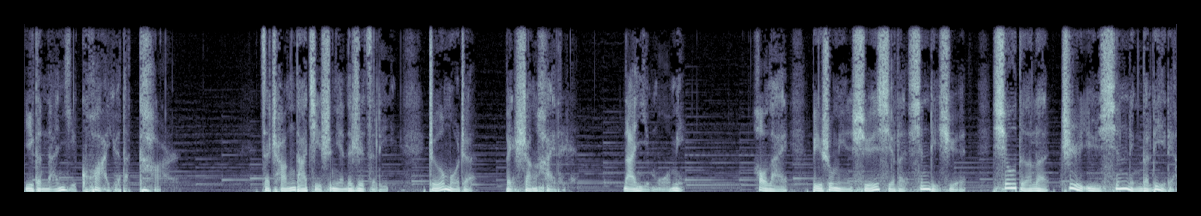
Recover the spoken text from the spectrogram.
一个难以跨越的坎儿。在长达几十年的日子里，折磨着被伤害的人，难以磨灭。后来，毕淑敏学习了心理学，修得了治愈心灵的力量，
